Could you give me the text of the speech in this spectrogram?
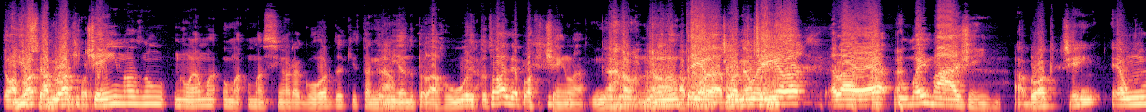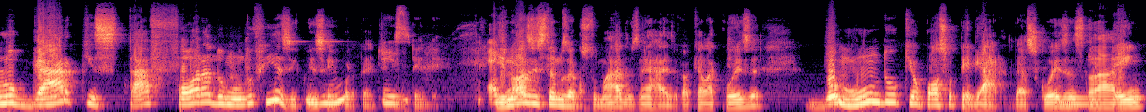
Então, a, Isso é a blockchain nós não, não é uma, uma, uma senhora gorda que está Não. caminhando pela rua e Não. tu olha a blockchain lá. Não, Não, não, a tem. A blockchain não é blockchain isso. ela, ela é uma imagem. A blockchain é um lugar que está fora do mundo físico. Isso é Uhum, importante isso. entender. É E que- nós estamos acostumados, né, Raiza, com aquela coisa do mundo que eu posso pegar, das coisas Claro. que têm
